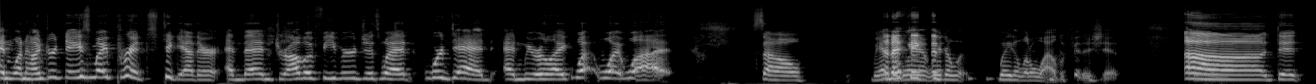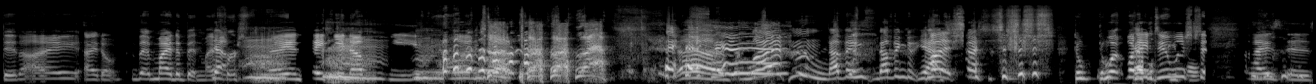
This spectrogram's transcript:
and 100 Days My Prince together, and then Drama Fever just went, "We're dead," and we were like, "What? What? What?" So we had and to I wait, think wait, a, wait a little while to finish it. Uh, did did I? I don't. That might have been my yeah. first way and taking up the. uh, what? Nothing. Nothing. To, yeah. But, don't, don't. What, what I do people. wish to emphasize is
